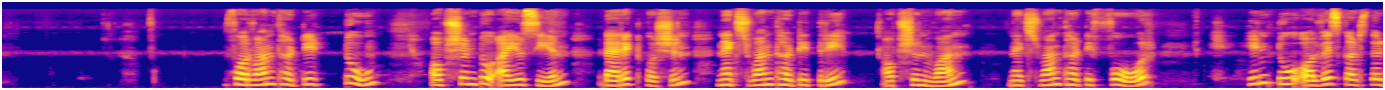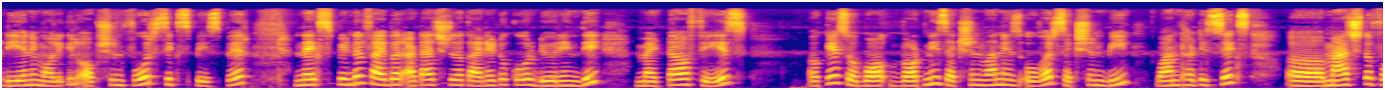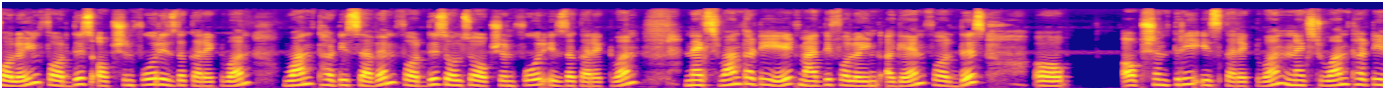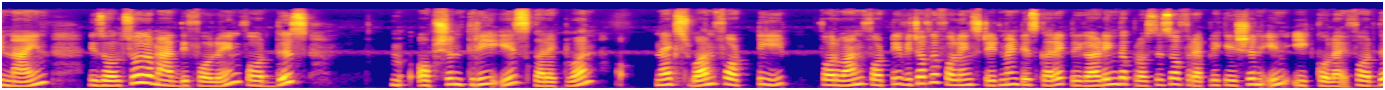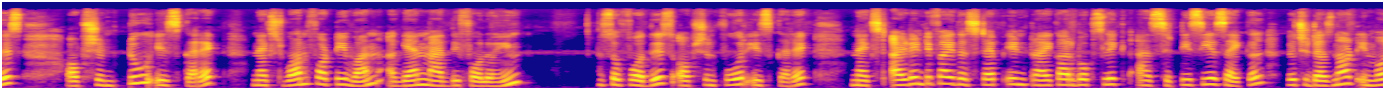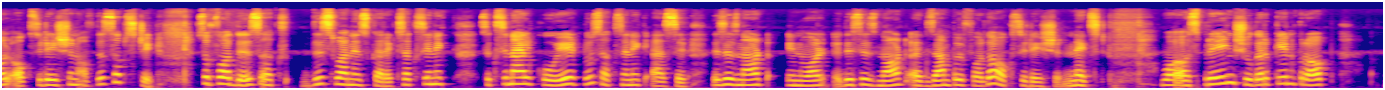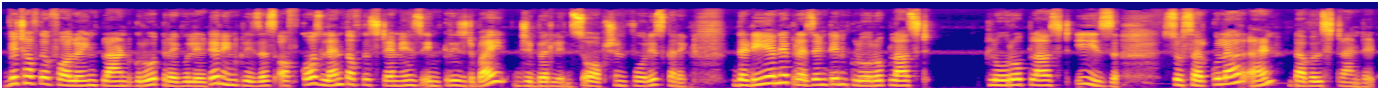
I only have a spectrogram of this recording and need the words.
for 132 option 2 IUCN direct question. Next 133 option 1 next 134 Hind 2 always cuts the DNA molecule option 4 6 base pair. Next spindle fiber attached to the kinetochore during the metaphase okay so botany section 1 is over. Section B 136 uh, match the following. For this option 4 is the correct one. 137 for this also option 4 is the correct one. Next 138 match the following again. For this uh, option 3 is correct one next 139 is also the math the following for this option 3 is correct one next 140 for 140, which of the following statement is correct regarding the process of replication in E. coli? For this, option 2 is correct. Next, 141, again math the following. So for this option 4 is correct. Next identify the step in tricarboxylic acid TCA cycle which does not involve oxidation of the substrate. So for this this one is correct. Succinic succinyl CoA to succinic acid. This is not involved this is not example for the oxidation. Next uh, spraying sugarcane crop which of the following plant growth regulator increases? Of course, length of the stem is increased by gibberellin. So, option 4 is correct. The DNA present in chloroplast chloroplast is so circular and double stranded.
